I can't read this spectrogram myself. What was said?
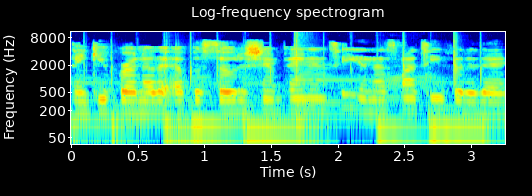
Thank you for another episode of Champagne and Tea, and that's my tea for today.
